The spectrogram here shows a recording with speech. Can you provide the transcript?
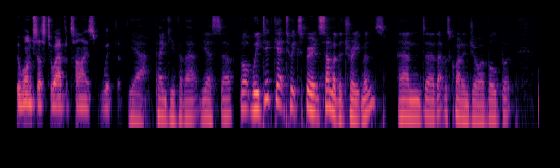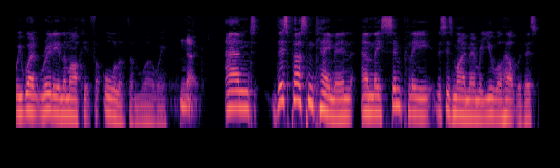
who wanted us to advertise with them. Yeah, thank you for that. Yes, uh, but we did get to experience some of the treatments, and uh, that was quite enjoyable. But we weren't really in the market for all of them, were we? No. And this person came in, and they simply, this is my memory, you will help with this.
